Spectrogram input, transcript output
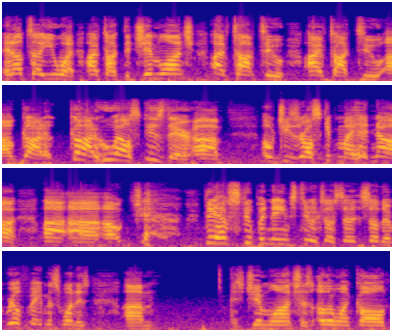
And I'll tell you what, I've talked to Gym Launch, I've talked to, I've talked to, uh, God, God, who else is there? Um, oh, geez, they're all skipping my head now. Uh, uh, uh, oh, they have stupid names too. So, so, so the real famous one is um, is Gym Launch. There's other one called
